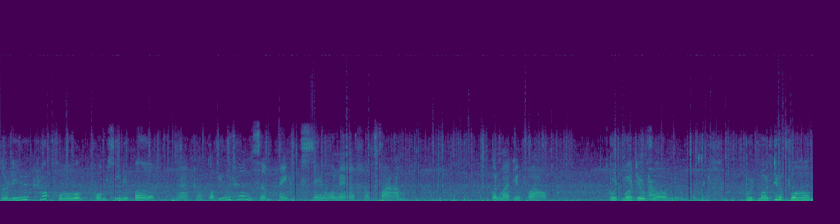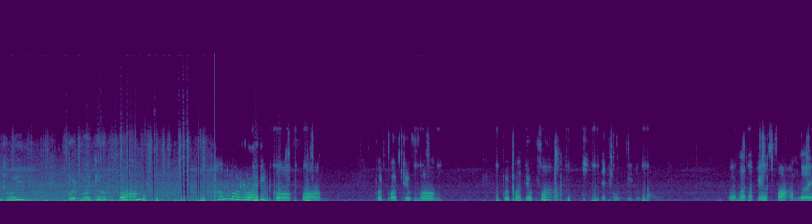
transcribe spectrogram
สวัสดีครับผมผมซีนิเปอร์นะครับกับบิวเทิลเซิร์ฟไฮพิกเซลนะครับฟาร์มเปิดมาเจอฟาร์มเปิดมาเจอฟาร์มเปิดมาเจอฟาร์มทุยเปิดมาเจอฟาร์มทำอะไรก็ฟาร์มเปิดมาเจอฟาร์มเปิดมาเจอฟาร์มจะโชคดีหรือเปล่าเปิดมาก็เจอฟาร์มเลย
